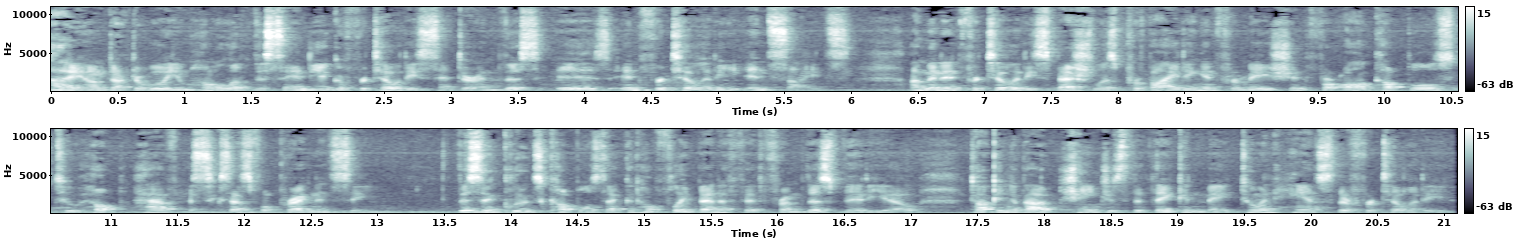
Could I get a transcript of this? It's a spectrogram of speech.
Hi, I'm Dr. William Hummel of the San Diego Fertility Center, and this is Infertility Insights. I'm an infertility specialist providing information for all couples to help have a successful pregnancy. This includes couples that can hopefully benefit from this video, talking about changes that they can make to enhance their fertility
